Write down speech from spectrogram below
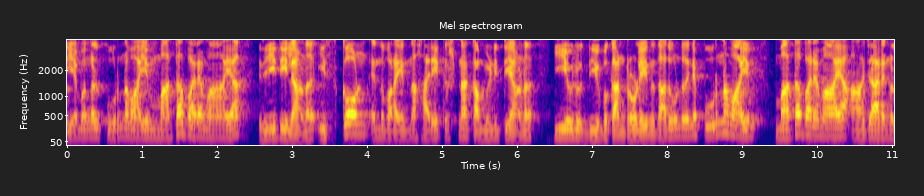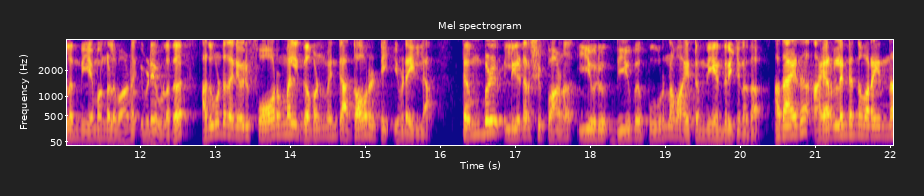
നിയമങ്ങൾ പൂർണമായും മതപരമായ രീതിയിലാണ്. ഇസ്കോൺ എന്ന് പറയുന്ന ഹരേകൃഷ്ണ കമ്മ്യൂണിറ്റിയാണ് ഈ ഒരു ദ്വീപ് കൺട്രോൾ ചെയ്യുന്നത്. അതുകൊണ്ട് തന്നെ പൂർണമായും മതപരമായ ആചാരങ്ങളും നിയമങ്ങളുമാണ് ഇവിടെ ഉള്ളത്. അതുകൊണ്ട് തന്നെ ഒരു ഫോർമൽ ഗവൺമെന്റ് അതോറിറ്റി ഇവിടെ ഇല്ല. ടെമ്പിൾ ലീഡർഷിപ്പാണ് ഈ ഒരു ദ്വീപ് പൂർണമായിട്ടും നിയന്ത്രിക്കുന്നത്. അതായത് അയർലൻഡ് എന്ന് പറയുന്ന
